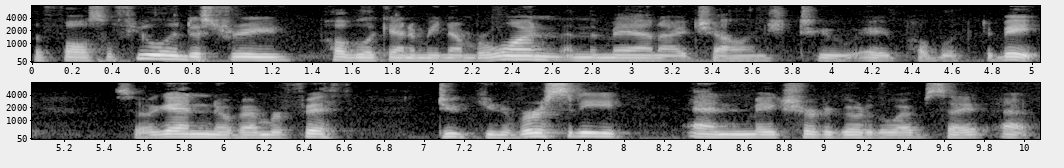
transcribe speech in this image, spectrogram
the fossil fuel industry public enemy number one, and the man I challenged to a public debate. So, again, November 5th, Duke University, and make sure to go to the website at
